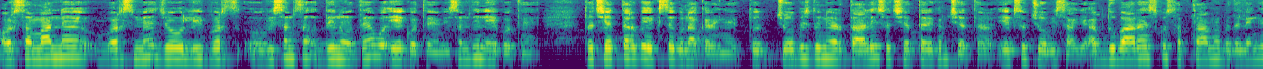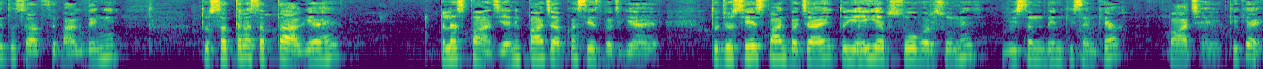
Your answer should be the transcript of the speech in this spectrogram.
और सामान्य वर्ष में जो लीप वर्ष विषम दिन होते हैं, वो एक होते हैं। विषम दिन एक होते हैं। तो छिहत्तर को एक से गुना करेंगे। तो चौबीस दुनिया अड़तालीस और छिहत्तर एकम छिहत्तर, एक सौ चौबीस आ गया। अब दोबारा इसको सप्ताह में बदलेंगे तो सात से भाग देंगे। तो सत्रह सप्ताह आ गया है, प्लस पाँच, यानी पाँच आपका शेष बच गया है। तो जो शेष पाँच बचा है तो यही अब सौ वर्षो में विषम दिन की संख्या पाँच है, ठीक है?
